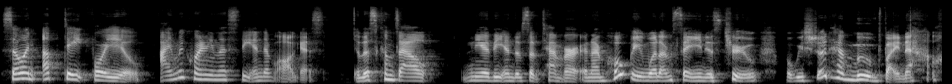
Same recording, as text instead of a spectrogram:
So, an update for you. I'm recording this the end of August. This comes out near the end of September, and I'm hoping what I'm saying is true, but we should have moved by now.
